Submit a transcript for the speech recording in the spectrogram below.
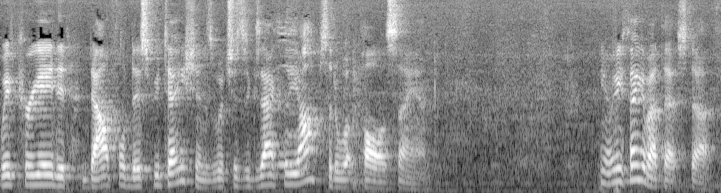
We've created doubtful disputations, which is exactly the opposite of what Paul is saying. You know, what you think about that stuff.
